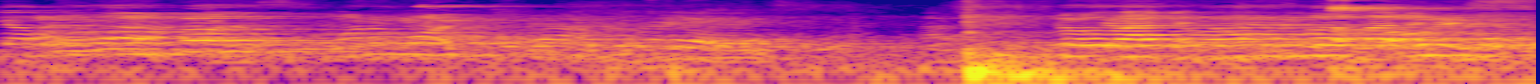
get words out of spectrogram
Got one left, fellas. One and one. Still got it. Bonus.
